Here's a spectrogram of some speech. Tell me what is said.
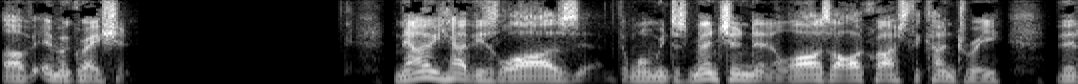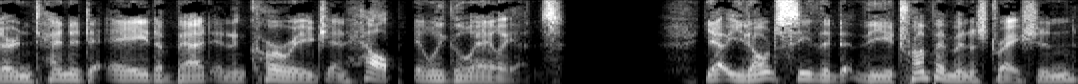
of immigration. Now you have these laws, the one we just mentioned, and laws all across the country that are intended to aid, abet, and encourage and help illegal aliens. Yet you don't see the, the Trump administration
